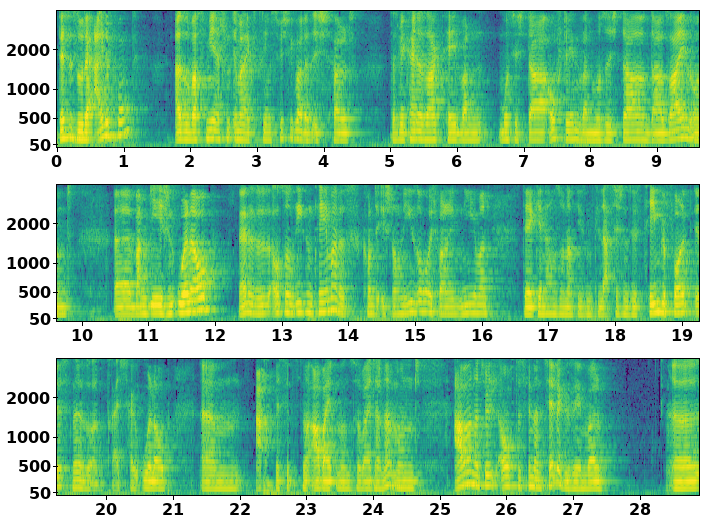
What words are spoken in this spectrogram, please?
Das ist so der eine Punkt. Also was mir schon immer extrem wichtig war, dass ich halt, dass mir keiner sagt, hey, wann muss ich da aufstehen, wann muss ich da und da sein und äh, wann gehe ich in Urlaub. Ja, das ist auch so ein Riesenthema, das konnte ich noch nie so. Ich war nie jemand, der genauso nach diesem klassischen System gefolgt ist, ne? so, also 30 Tage Urlaub, ähm, 8 bis 17 Uhr arbeiten und so weiter. Ne? Und, aber natürlich auch das Finanzielle gesehen, weil äh,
